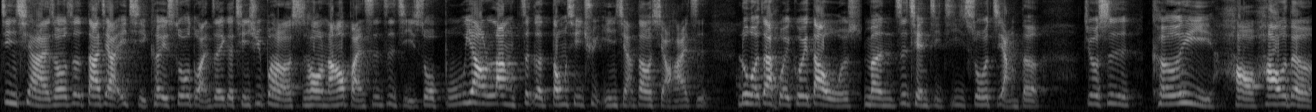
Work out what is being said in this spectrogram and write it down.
静下来之后，是大家一起可以缩短这个情绪不好的时候，然后反思自己，说不要让这个东西去影响到小孩子。如何再回归到我们之前几集所讲的，就是可以好好的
